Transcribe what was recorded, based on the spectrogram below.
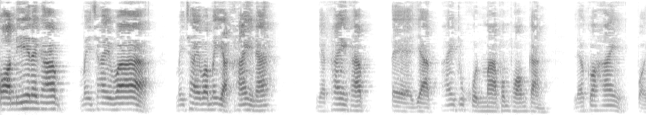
ตอนนี้นะครับ ไม่ใช่ว่า ไม่ใช่ว่าไม่อยากให้นะ อยากให้ครับ แต่อยากให้ทุกคนมาพร้อมๆกัน แล้วก็ให้ปล่อย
